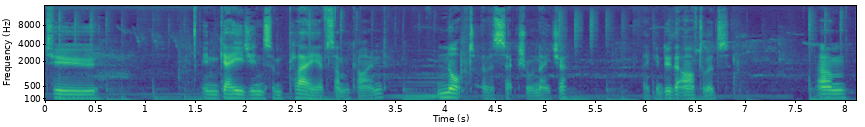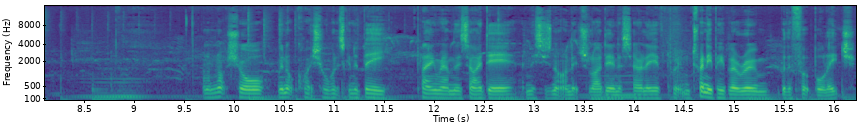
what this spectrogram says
to engage in some play of some kind, not of a sexual nature. They can do that afterwards. Um, and I'm not sure, we're not quite sure what it's going to be. Playing around with this idea, and this is not a literal idea necessarily, of putting 20 people in a room with a football each.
